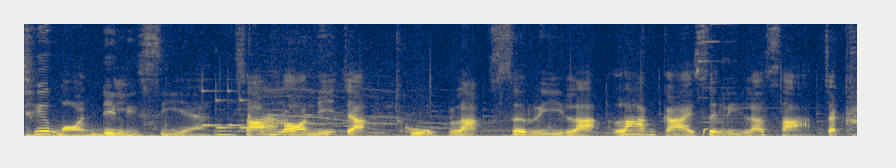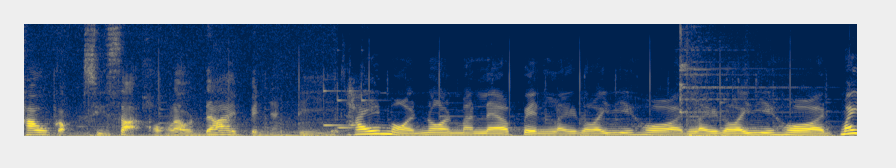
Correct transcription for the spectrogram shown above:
ชื่อหมอนดิลิเซีย สามรอนนี้จะ ถูกหลักสรีระร่างกายสรีระศาสตร์จะเข้ากับศีรษะของเราได้เป็นอย่างดี ใช้หมอนนอนมาแล้วเป็นร้อยร้อยๆยี่ห้อร้อยร้อยๆยี่ห้อไม่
